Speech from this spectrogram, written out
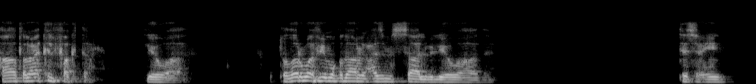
هذا طلع لك ال factor اللي هو هذا. تضربه في مقدار العزم السالب اللي هو هذا. تسعين.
